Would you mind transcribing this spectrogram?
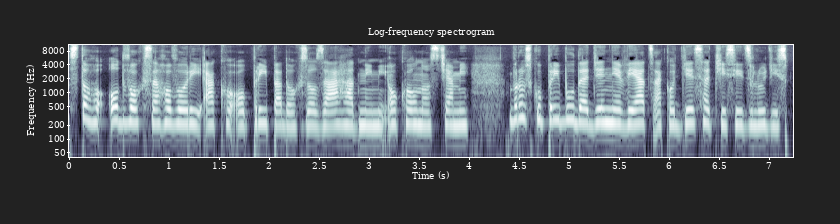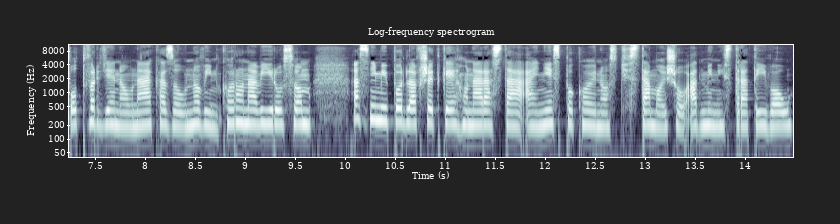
Z toho o dvoch sa hovorí ako o prípadoch so záhadnými okolnostiami. V Rusku pribúda denne viac ako 10 tisíc ľudí s potvrdenou nákazou novým koronavírusom a s nimi podľa všetkého narastá aj nespokojnosť s tamojšou administratívou.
